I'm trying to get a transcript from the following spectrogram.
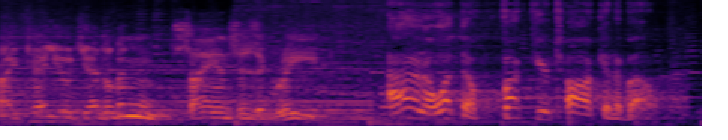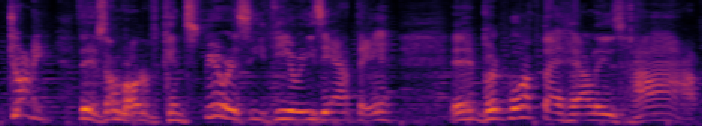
I tell you, gentlemen, science is agreed. I don't know what the fuck you're talking about. Johnni, there's a lot of conspiracy theories out there, uh, but what the hell is HAARP?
